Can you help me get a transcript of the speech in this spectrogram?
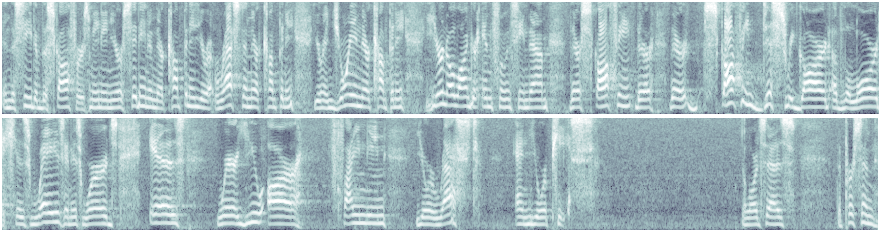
in the seat of the scoffers, meaning you're sitting in their company, you're at rest in their company, you're enjoying their company, you're no longer influencing them. Their scoffing, their, their scoffing disregard of the Lord, his ways, and his words is where you are finding your rest and your peace. The Lord says, the person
